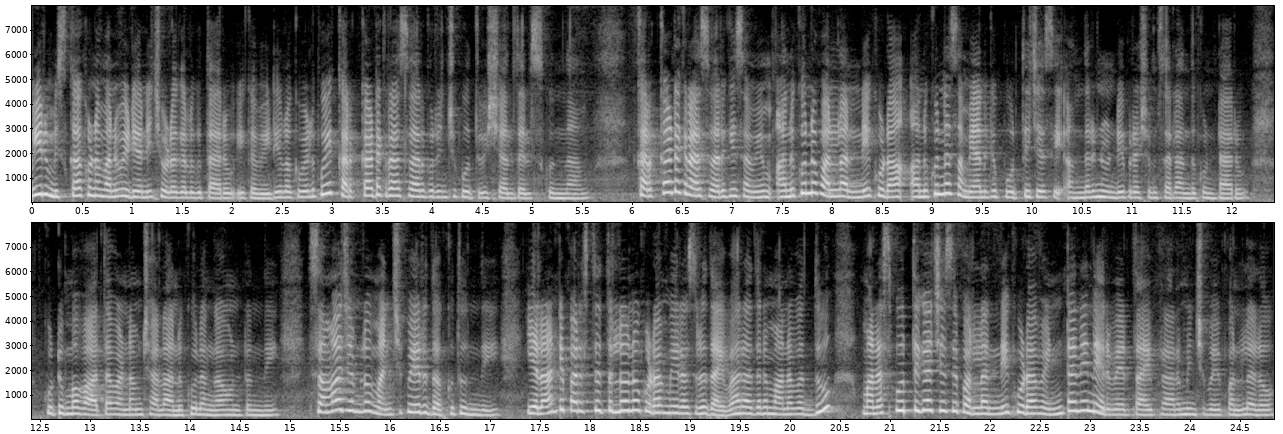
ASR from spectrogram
మీరు మిస్ కాకుండా మన వీడియోని చూడగలుగుతారు. ఇక వీడియోలోకి వెళ్ళిపోయి కర్కాటక రాశి వారి గురించి పూర్తి విషయాలు తెలుసుకుందాం. కర్కాటక రాశి వారికి సమయం అనుకున్న పనులు అన్నీ కూడా అనుకున్న సమయానికి పూర్తి చేసి అందరి నుండి ప్రశంసలు అందుకుంటారు. కుటుంబ వాతావరణం చాలా అనుకూలంగా ఉంటుంది. సమాజంలో మంచి పేరు దక్కుతుంది. ఎలాంటి పరిస్థితుల్లోనూ కూడా మీరు అసలు ఆరాధన మానవద్దు. మనస్ఫూర్తిగా చేసే పనులన్నీ కూడా వెంటనే నెరవేరుతాయి. ప్రారంభించబోయే పనులలో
